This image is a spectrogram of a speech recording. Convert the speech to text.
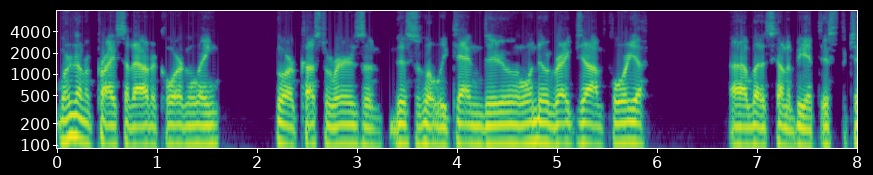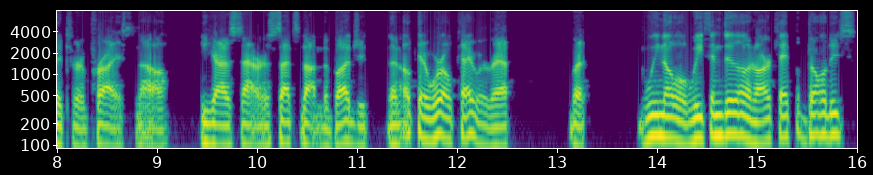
we're gonna price it out accordingly to our customers of this is what we can do and we'll do a great job for you. Uh, but it's going to be at this particular price. Now, you guys, that's not in the budget, then okay, we're okay with that. But we know what we can do and our capabilities.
